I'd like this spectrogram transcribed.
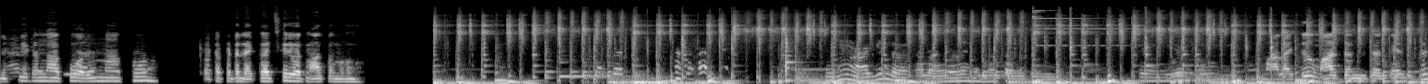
ಬಿಸ್ಕಿಟ್ ಅನ್ನ ಹಾಕು ಅದನ್ನ ಹಾಕು. ಪಟ ಪಟ ಲೆಕ್ಕ ಹಚ್ಕರಿ ಇವತ್ ಮಾತಾಡ್ ನೋಡು ಆಗಿಲ್ಲ ಮಾಲ್ ಆಯ್ತು ಮಾಲ್ ತಂದು ತರ್ಕಾಯ್ತು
